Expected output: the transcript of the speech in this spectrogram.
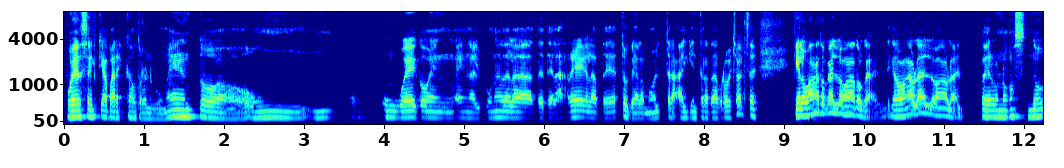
puede ser que aparezca otro argumento o un, un- hueco en, en alguna de, las de, de las reglas de esto que a lo mejor tra- alguien trata de aprovecharse, que lo van a tocar, lo van a tocar, que lo van a hablar, lo van a hablar, pero no, no,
